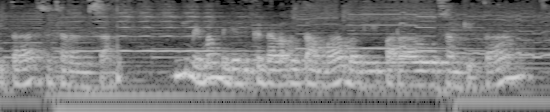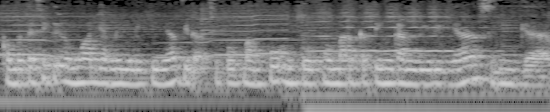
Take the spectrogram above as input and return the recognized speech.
kita secara lisan. Ini memang menjadi kendala utama bagi para lulusan kita. Kompetensi keilmuan yang dimilikinya tidak cukup mampu untuk memarketingkan dirinya sehingga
